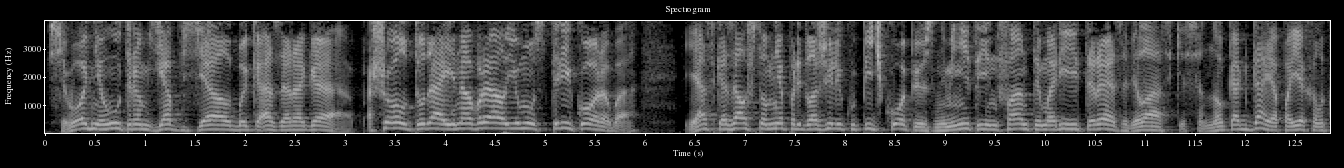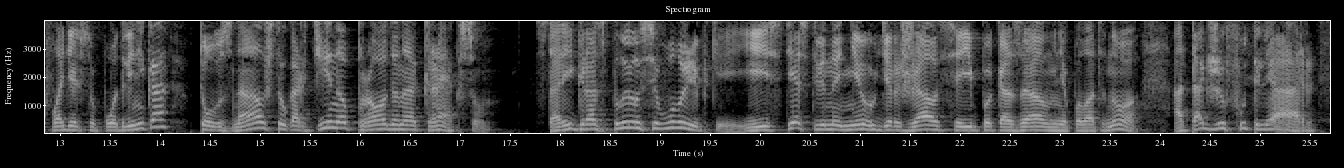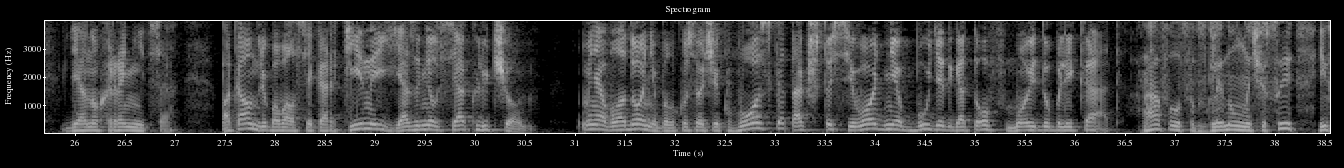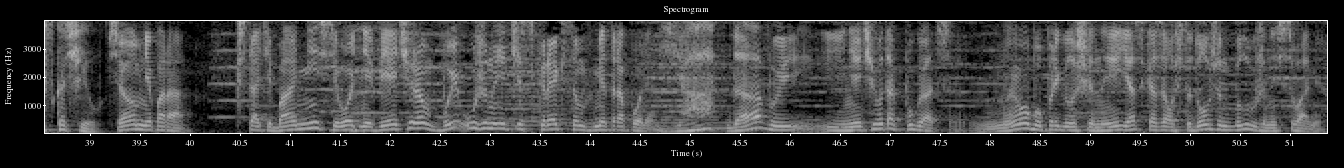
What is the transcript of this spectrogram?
Сегодня утром я взял быка за рога, пошел туда и набрал ему с три короба. Я сказал, что мне предложили купить копию знаменитой инфанты Марии Терезы Веласкеса, но когда я поехал к владельцу подлинника, то узнал, что картина продана Крексу. Старик расплылся в улыбке и, естественно, не удержался и показал мне полотно, а также футляр, где оно хранится. Пока он любовался картиной, я занялся ключом. У меня в ладони был кусочек воска, так что сегодня будет готов мой дубликат. Раффлс взглянул на часы и вскочил. Все, мне пора. Кстати, Банни, сегодня вечером вы ужинаете с Крексом в метрополе. Я? Да, вы. И нечего так пугаться. Мы оба приглашены, я сказал, что должен был ужинать с вами.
